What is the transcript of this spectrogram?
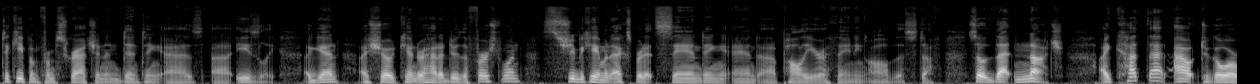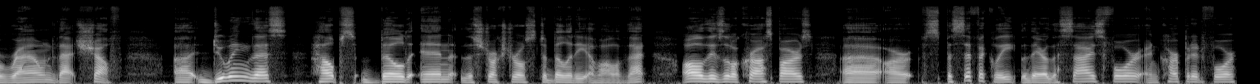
to keep them from scratching and denting as uh, easily. Again, I showed Kendra how to do the first one. She became an expert at sanding and uh, polyurethaning all of this stuff. So that notch, I cut that out to go around that shelf. Uh, doing this helps build in the structural stability of all of that. All of these little crossbars uh, are specifically, they are the size for and carpeted for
